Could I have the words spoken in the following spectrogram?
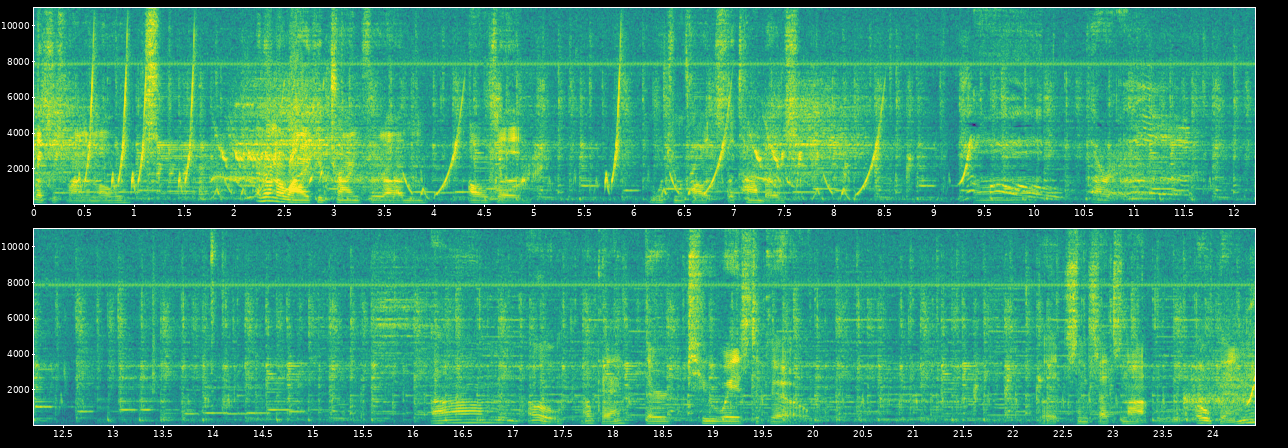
Let's just run them over. I don't know why I keep trying for um all the whatchamacallits, the combos. Yo-ho! Alright. Um, oh, okay. There are two ways to go. But since that's not open,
